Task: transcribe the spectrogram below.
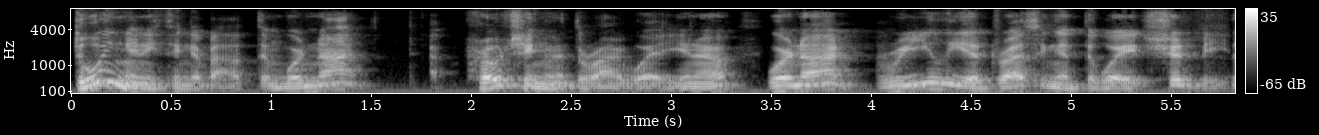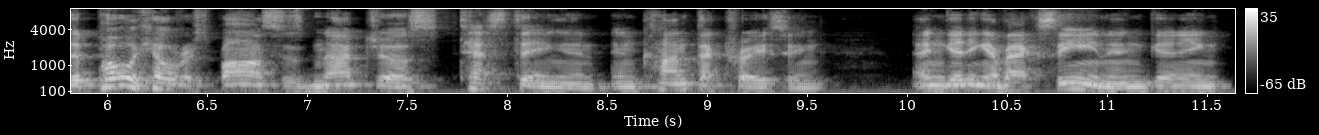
doing anything about them. We're not approaching it the right way. You know, we're not really addressing it the way it should be. The public health response is not just testing and, and contact tracing and getting a vaccine and getting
